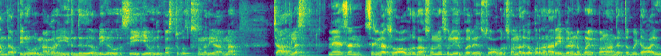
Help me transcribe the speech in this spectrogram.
அந்த அப்படின்னு ஒரு நகரம் இருந்தது அப்படிங்கிற ஒரு செய்தியை வந்து ஃபஸ்ட்டு ஃபஸ்ட்டு சொன்னது யாருன்னா சார்லஸ் மேசன். சரிங்களா? ஸோ அவர் தான் சொன்ன சொல்லியிருப்பார். ஸோ அவர் சொன்னதுக்கப்புறம் தான் நிறைய பேர் என்ன பண்ணியிருப்பாங்க அந்த இடத்த போயிட்டு ஆய்வு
